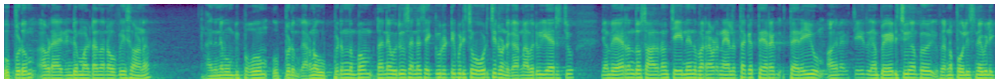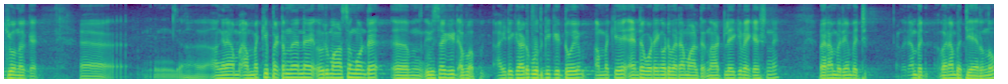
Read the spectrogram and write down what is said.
ഉപ്പിടും. അവിടെ ഐഡന്റി മാൾട്ട എന്ന് പറഞ്ഞ ഓഫീസാണ്. അതിന് മുമ്പിൽ പോകും ഉപ്പിടും. കാരണം ഉപ്പിടുന്നപ്പം തന്നെ ഒരു ദിവസം എന്നെ സെക്യൂരിറ്റി പിടിച്ച് ഓടിച്ചിട്ടുണ്ട്. കാരണം അവർ വിചാരിച്ചു ഞാൻ വേറെ എന്തോ സാധനം ചെയ്യുന്നതെന്ന് പറഞ്ഞാൽ അവിടെ നിലത്തൊക്കെ തിര തിരയും. അങ്ങനെയൊക്കെ ചെയ്തു. ഞാൻ പേടിച്ചു ഞാൻ പോയി. കാരണം പോലീസിനെ വിളിക്കുമെന്നൊക്കെ അങ്ങനെ അമ്മയ്ക്ക് പെട്ടെന്ന് തന്നെ ഒരു മാസം കൊണ്ട് വിസ ഐ ഡി കാർഡ് പുതുക്കി കിട്ടുകയും അമ്മയ്ക്ക് എന്റെ കൂടെ ഇങ്ങോട്ട് വരാൻ നാട്ടിലേക്ക് വെക്കേഷന് വരാൻ വരാൻ പറ്റി വരാൻ പറ്റി വരാൻ പറ്റിയായിരുന്നു.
